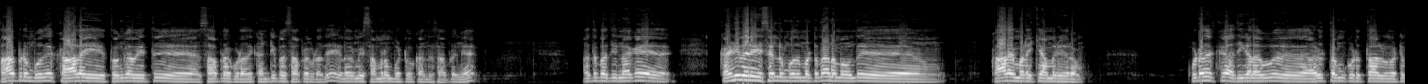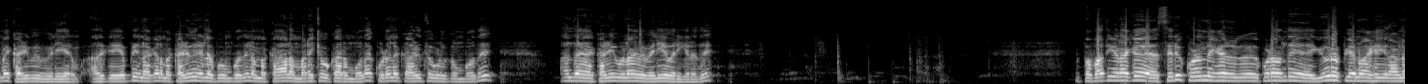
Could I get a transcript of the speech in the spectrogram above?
சாப்பிடும்போது காலை தொங்க வைத்து சாப்பிடக்கூடாது. கண்டிப்பாக சாப்பிடக்கூடாது. எல்லாருமே சமணம் போட்டு உட்காந்து சாப்பிடுங்க. அது பார்த்தீங்கன்னாக்க கழிவறை செல்லும்போது மட்டும்தான் நம்ம வந்து காலை மடைக்காமல் இருக்கிறோம் குடலுக்கு அதிக அளவு அழுத்தம் கொடுத்தால் மட்டுமே கழிவு வெளியேறும். அதுக்கு எப்படின்னாக்கா நம்ம கழிவறையில் போகும்போது நம்ம காலை மடக்கி உட்காரும் போது குடலுக்கு அழுத்தம் கொடுக்கும்போது அந்த கழிவுலாம் வெளியே வருகிறது. இப்போ பார்த்தீங்கன்னாக்க சிறு குழந்தைகள் கூட வந்து யூரோப்பியன் வகையிலான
